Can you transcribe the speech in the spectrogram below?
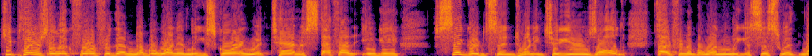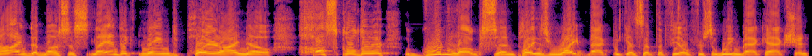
Key players to look for for them number one in league scoring with 10, Stefan Ingi Sigurdsson, 22 years old, tied for number one in league assists with nine, the most Icelandic named player I know. Höskuldur Gunnlaugsson plays right back, but gets up the field for some wingback action.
